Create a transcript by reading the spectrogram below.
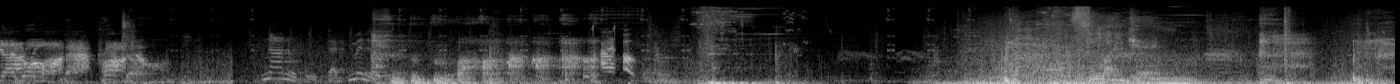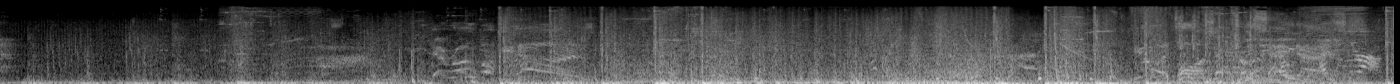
that robot back, pronto! Administered. I, oh. Flanking. the robot is! You are force of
